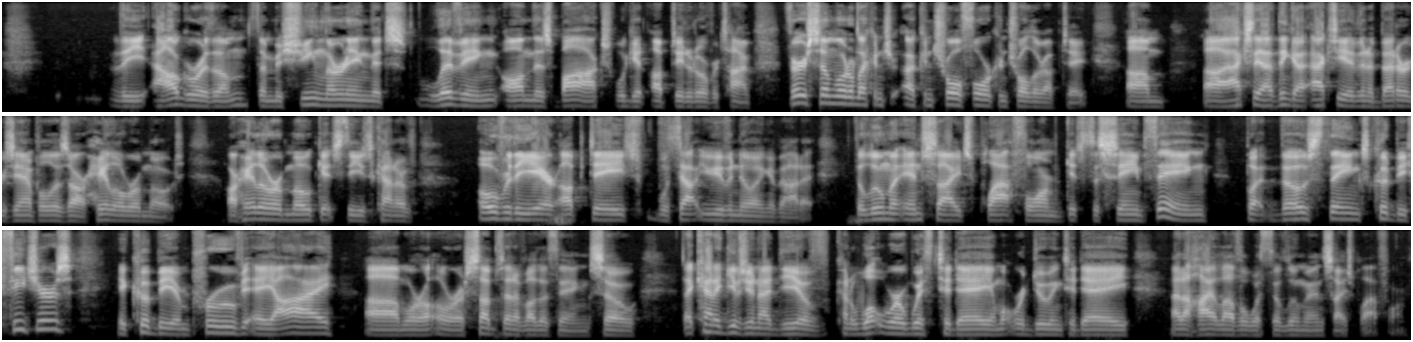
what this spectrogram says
the algorithm, the machine learning that's living on this box will get updated over time. Very similar to like a Control 4 controller update. Um, uh, actually, I think uh, actually even a better example is our Halo remote. Our Halo remote gets these kind of over the air updates without you even knowing about it. The Luma Insights platform gets the same thing, but those things could be features, it could be improved AI, um, or, or a subset of other things. So that kind of gives you an idea of kind of what we're with today and what we're doing today at a high level with the Luma Insights platform.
